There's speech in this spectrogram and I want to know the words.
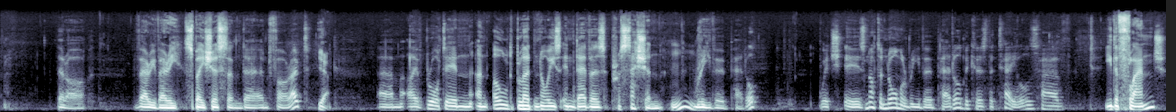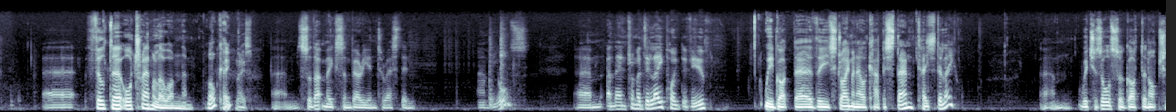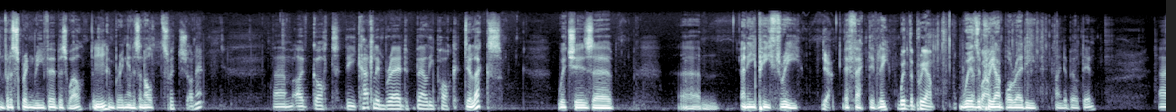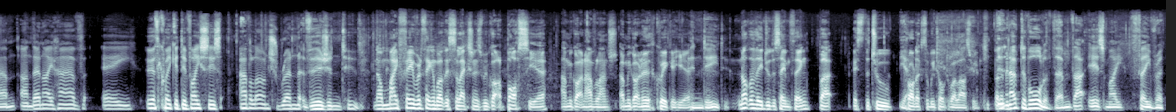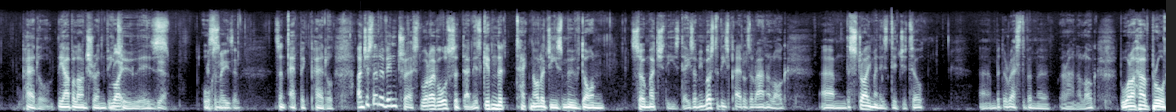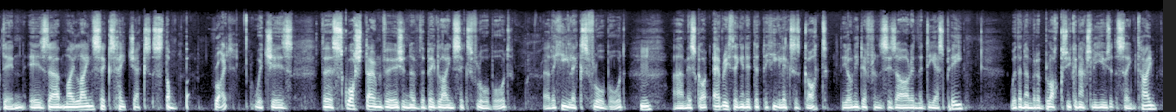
that are very very spacious and uh, and far out Yeah. Um, I've brought in an Old Blood Noise Endeavours Procession reverb pedal, which is not a normal reverb pedal because the tails have either flange, uh, filter, or tremolo on them. Okay. Nice. Um, so that makes some very interesting ambience. Um, and then from a delay point of view, we've got uh, the Strymon El Capistan tape delay, um, which has also got an option for a spring reverb as well that you can bring in as an alt switch on it. Um, I've got the Cattle Inbred Belly Pock Deluxe, which is uh, um, an EP3 Yeah. effectively With the preamp. with the well. preamp already kind of built in. Um, and then I have a Earthquaker Devices Avalanche Run version 2. Now, my favorite thing about this selection is we've got a boss here, and we've got an avalanche, and we've got an earthquaker here. Indeed. Not that they do the same thing, but it's the two Yeah. products that we talked about last week. But I mean, out of all of them, that is my favourite pedal. The Avalanche Run V2 Right. is Yeah. It's awesome. amazing. It's an epic pedal. And just out of interest, what I've also done is given that technology's moved on so much these days, I mean, most of these pedals are analog. Um, the Strymon is digital, um, but the rest of them are, are analog. But what I have brought in is uh, my Line 6 HX Stomp, Right. which is the squashed down version of the big Line 6 floorboard, uh, the Helix floorboard. Um, it's got everything in it that the Helix has got. The only differences are in the DSP, with a number of blocks you can actually use at the same time,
